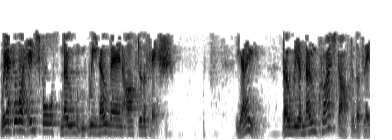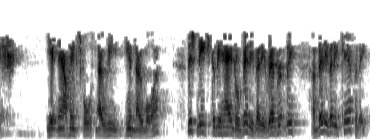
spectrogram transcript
wherefore henceforth know we no man after the flesh. Yea, though we have known Christ after the flesh, yet now henceforth know we him no more. This needs to be handled very, very reverently and very, very carefully.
